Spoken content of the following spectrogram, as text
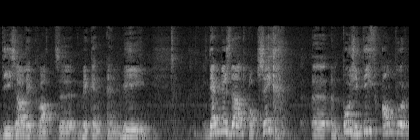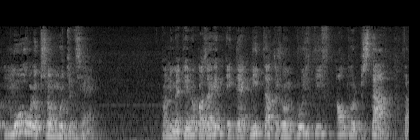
die zal ik wat uh, wikken en wegen. Ik denk dus dat op zich uh, een positief antwoord mogelijk zou moeten zijn. Kan u meteen ook al zeggen, ik denk niet dat er zo'n positief antwoord bestaat. Er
